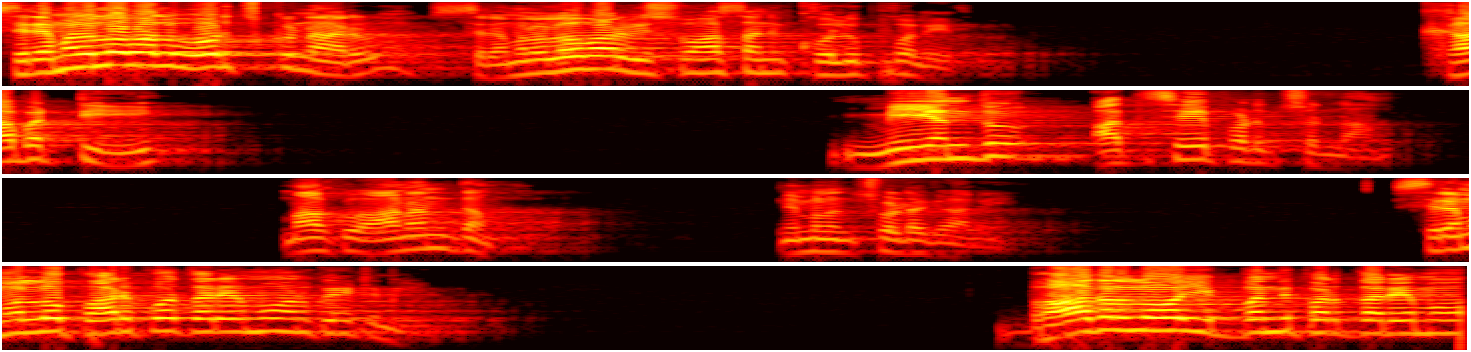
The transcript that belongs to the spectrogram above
శ్రమలలో వాళ్ళు ఓర్చుకున్నారు. శ్రమలలో వారు విశ్వాసాన్ని కోల్పోలేదు. కాబట్టి మీ ఎందు అతిశయపడుచున్నాం మాకు ఆనందం మిమ్మల్ని చూడగానే. శ్రమల్లో పారిపోతారేమో అనుకునేటిమి. బాధలలో ఇబ్బంది పడతారేమో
